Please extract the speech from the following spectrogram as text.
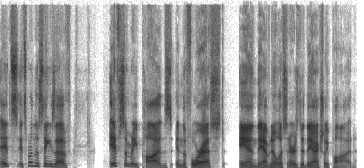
it's it's one of those things of if somebody pods in the forest and they have no listeners, did they actually pod?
